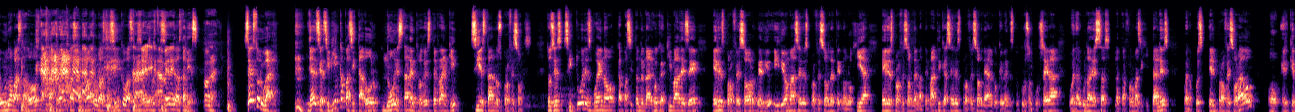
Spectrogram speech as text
1, basta 2, basta 3, basta 4, basta 5, basta Sale, 6, a basta ver. 7, basta 10. Órale. Sexto lugar. Ya decía, si bien capacitador no está dentro de este ranking, sí están los profesores. Entonces, si tú eres bueno capacitando en algo que aquí va desde, eres profesor de idi- idiomas, eres profesor de tecnología, eres profesor de matemáticas, eres profesor de algo que vendes tu curso en Coursera o en alguna de estas plataformas digitales, bueno, pues el profesorado o el que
